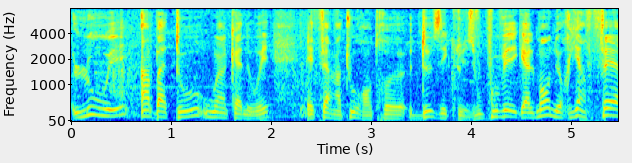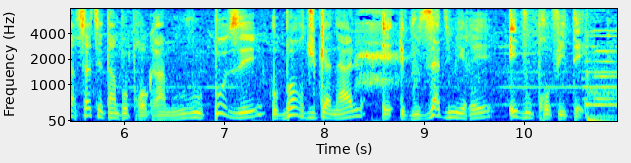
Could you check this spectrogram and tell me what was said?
louer un bateau ou un canoë et faire un tour entre deux écluses. Vous pouvez également ne rien faire, ça c'est un beau programme. Vous vous posez au bord du canal et vous admirez et vous profiter.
